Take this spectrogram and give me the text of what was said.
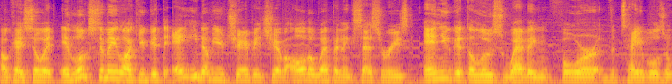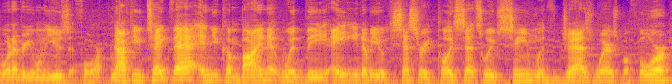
Okay, so it, it looks to me like you get the AEW Championship, all the weapon accessories, and you get the loose webbing for the tables or whatever you want to use it for. Now, if you take that and you combine it with the AEW accessory playsets we've seen with Jazwares before,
